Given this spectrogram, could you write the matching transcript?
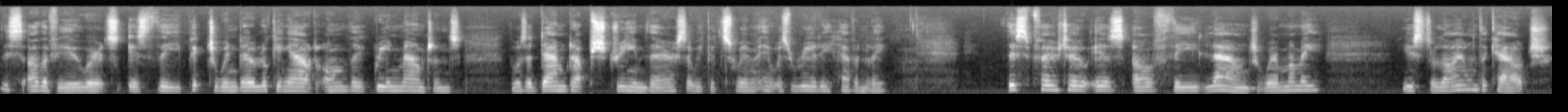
this other view where it's is the picture window looking out on the Green Mountains. There was a dammed up stream there so we could swim. It was really heavenly. This photo is of the lounge where Mummy used to lie on the couch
